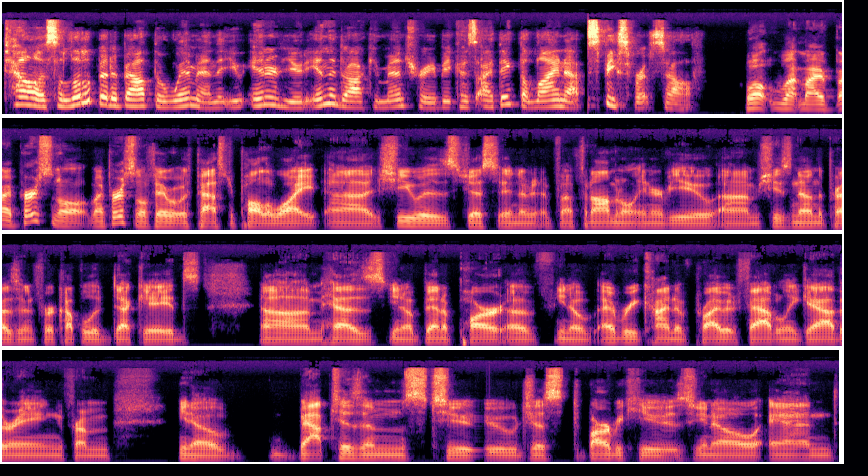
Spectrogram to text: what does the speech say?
tell us a little bit about the women that you interviewed in the documentary because i think the lineup speaks for itself well, my my personal my personal favorite was Pastor Paula White. Uh, she was just in a, a phenomenal interview. Um, she's known the president for a couple of decades. Um, has you know been a part of you know every kind of private family gathering from you know baptisms to just barbecues, you know, and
